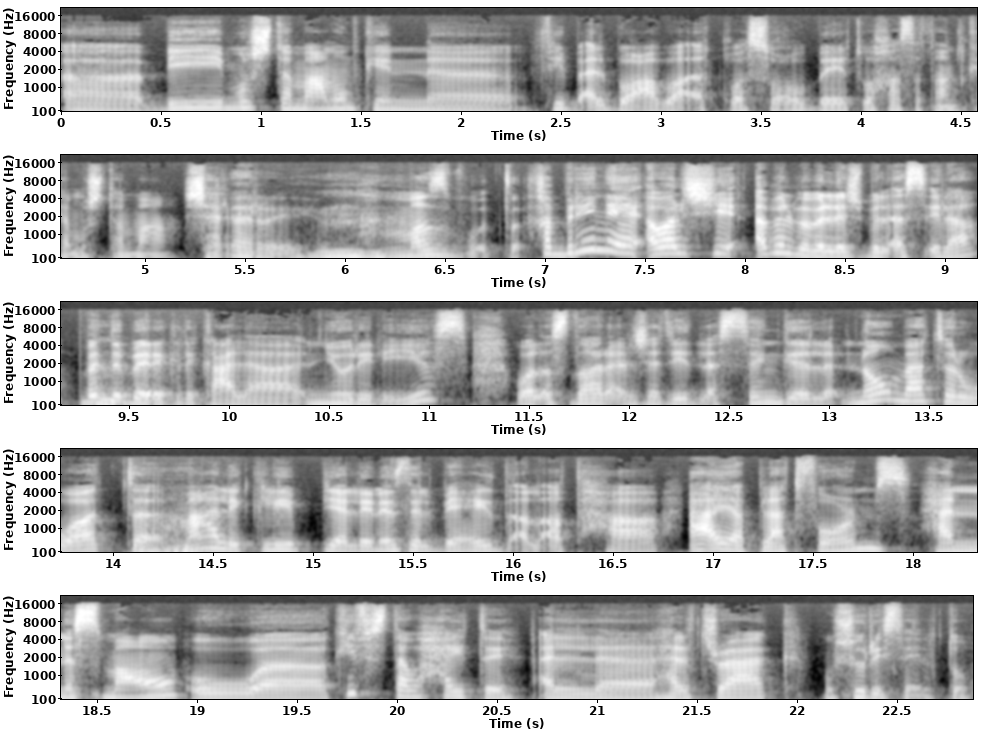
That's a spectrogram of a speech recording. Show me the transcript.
آه، بمجتمع ممكن آه، في بقلبه عوائق وصعوبات وخاصة كمجتمع شرقي. قري مزبوط خبريني أول شيء قبل ما بلش بالأسئلة بدي بارك لك على new release والإصدار الجديد لل single No Matter What. مع الكليب يلي نزل بعيد الأضحى أيا platforms حنسمعه وكيف استوحيتي ال- هال track؟ وشو رسالته؟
